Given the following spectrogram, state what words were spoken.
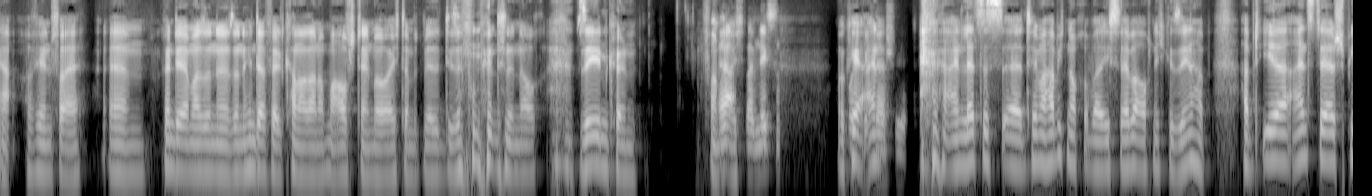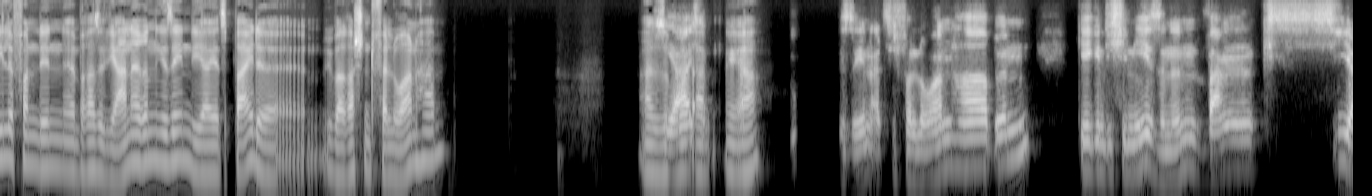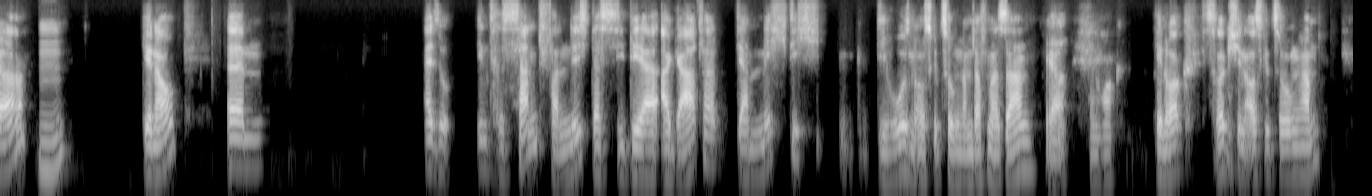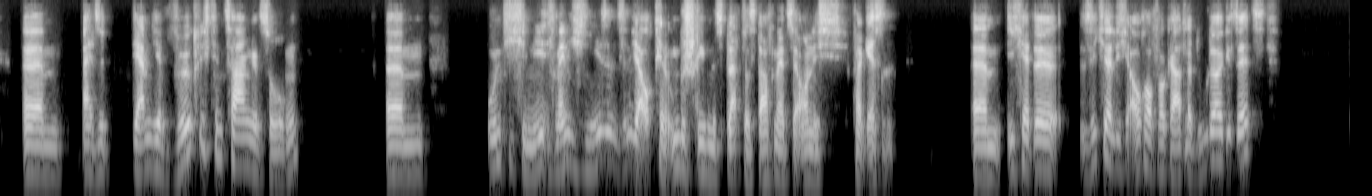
Ja, auf jeden Fall. Ähm, könnt ihr ja mal so eine, so eine Hinterfeldkamera nochmal aufstellen bei euch, damit wir diese Momente dann auch sehen können. Von ja, euch. beim nächsten. Okay, ein, ein letztes äh, Thema habe ich noch, weil ich selber auch nicht gesehen habe. Habt ihr eins der Spiele von den äh, Brasilianerinnen gesehen, die ja jetzt beide äh, überraschend verloren haben? Also Ja, sowohl, ich ja. gesehen, als sie verloren haben gegen die Chinesinnen Wang Xia, Mhm. genau. Ähm, also interessant fand ich, dass sie der Agatha da mächtig die Hosen ausgezogen haben, darf man sagen? Ja, Den Rock. den Rock, das Röckchen ausgezogen haben. Ähm, also die haben dir wirklich den Zahn gezogen. Ähm, und die Chinesen, ich meine, die Chinesen sind ja auch kein unbeschriebenes Blatt, das darf man jetzt ja auch nicht vergessen. Ähm, ich hätte sicherlich auch auf Agatha Duda gesetzt.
